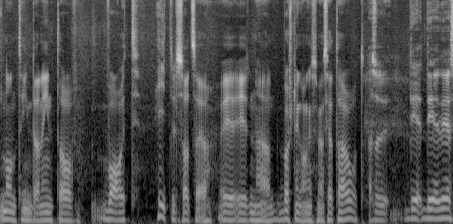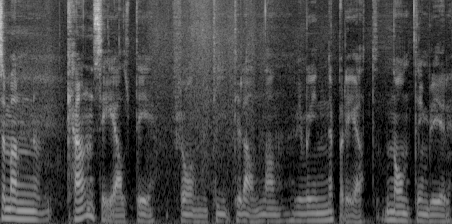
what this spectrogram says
någonting där ni inte har varit hittills så att säga i, i den här börsnedgången som jag sett det här året? Alltså det, det, det som man kan se alltid från tid till annan, vi var inne på det, att någonting blir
